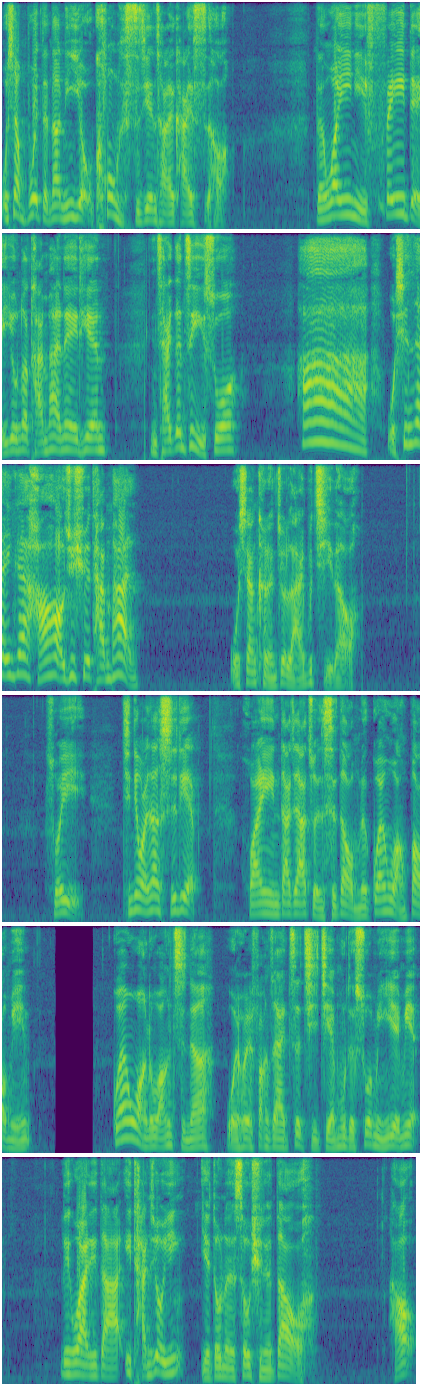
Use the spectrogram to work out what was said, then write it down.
我想不会等到你有空的时间才会开始哈。等万一你非得用到谈判那一天，你才跟自己说啊，我现在应该好好去学谈判，我想可能就来不及了哦。所以今天晚上十点，欢迎大家准时到我们的官网报名。官网的网址呢，我也会放在这期节目的说明页面。另外，你打一谈就赢也都能搜寻得到哦。好，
